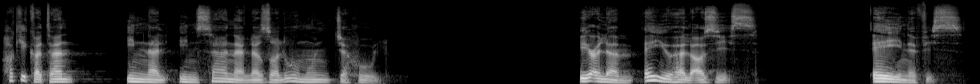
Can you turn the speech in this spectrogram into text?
Hakikaten innel insane le zalumun cehul. İ'lem eyyuhel aziz. Ey nefis!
